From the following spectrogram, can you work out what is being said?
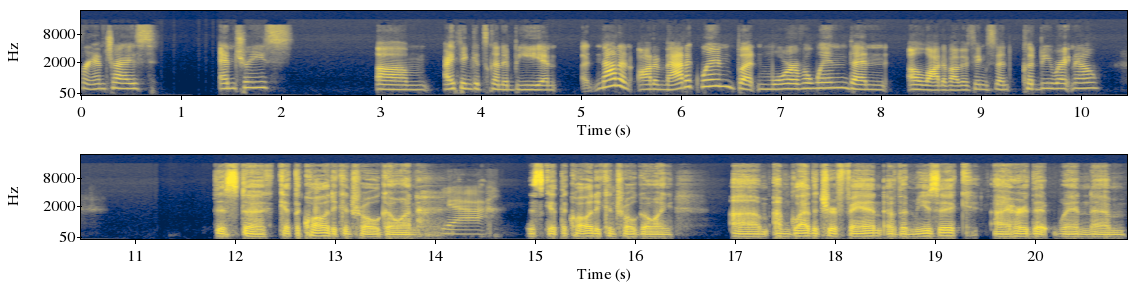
franchise entries. Um, I think it's going to be an not an automatic win, but more of a win than a lot of other things that could be right now. Just uh, get the quality control going. Yeah. Just get the quality control going. Um, I'm glad that you're a fan of the music. I heard that when um,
